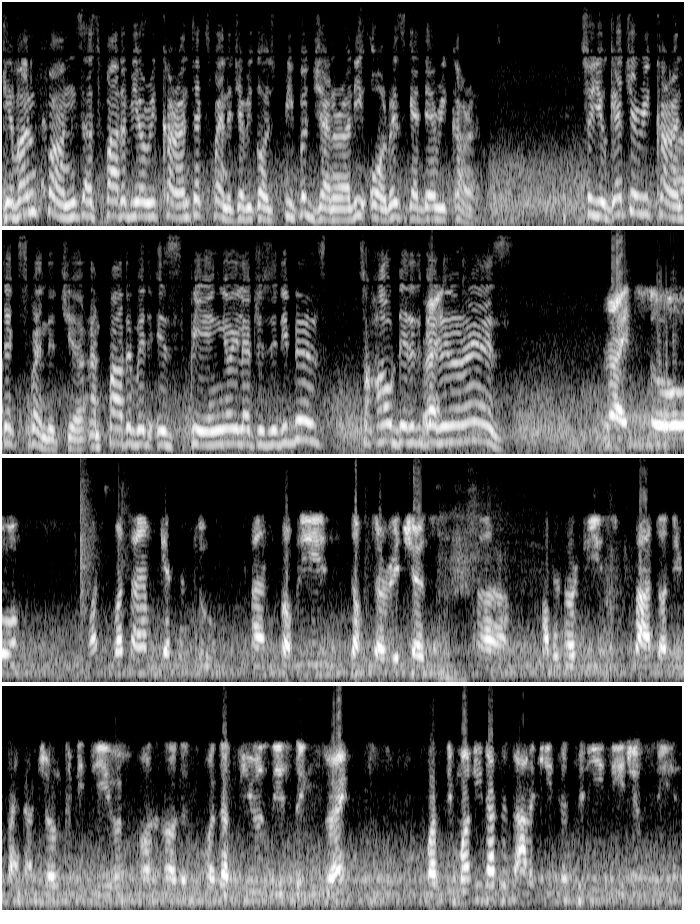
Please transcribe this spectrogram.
given funds as part of your recurrent expenditure because people generally always get their recurrent. So you get your recurrent expenditure, and part of it is paying your electricity bills. So how did it Right. get in arrears? Right. So, what what I'm getting to, and probably Dr. Richards, uh, I don't know if he's part of the financial committee or, or, the, or that views these things, right? But the money that is allocated to these agencies,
